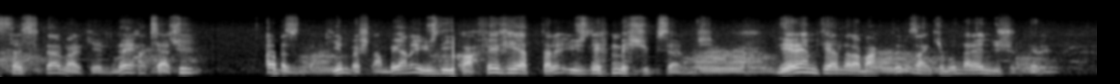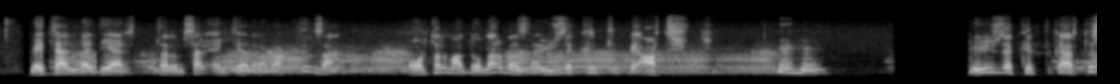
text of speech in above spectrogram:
istatistikler elinde. Yani bazında yılbaşından bu yana yüzde kahve fiyatları yüzde 25 yükselmiş. Diğer emtialara baktığımız zaman ki bunlar en düşükleri. Metal ve diğer tarımsal emtialara baktığımız zaman ortalama dolar bazında yüzde 40'lık bir artış var. Hı hı. Bu yüzde 40'lık artış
